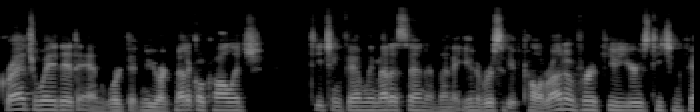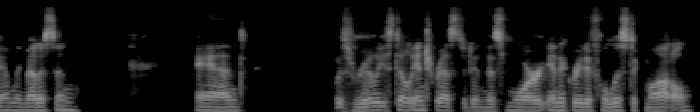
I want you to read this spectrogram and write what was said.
graduated and worked at New York Medical College teaching family medicine and then at University of Colorado for a few years teaching family medicine and was really still interested in this more integrative holistic model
